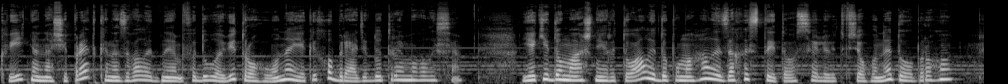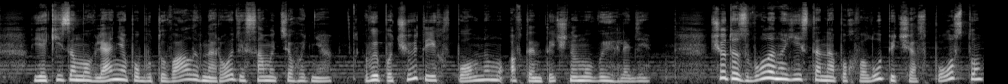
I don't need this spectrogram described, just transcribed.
квітня наші предки називали днем Федула Вітрогона, яких обрядів дотримувалися, які домашні ритуали допомагали захистити оселю від всього недоброго, які замовляння побутували в народі саме цього дня. Ви почуєте їх в повному автентичному вигляді. Що дозволено їсти на похвалу під час посту,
